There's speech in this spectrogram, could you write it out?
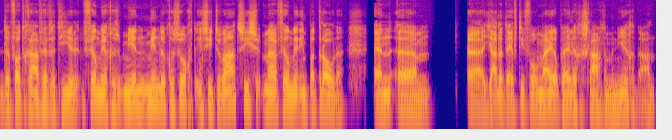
de fotograaf heeft het hier veel meer, meer minder gezocht in situaties, maar veel meer in patronen. En ehm, eh, ja, dat heeft hij voor mij op een hele geslaagde manier gedaan.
